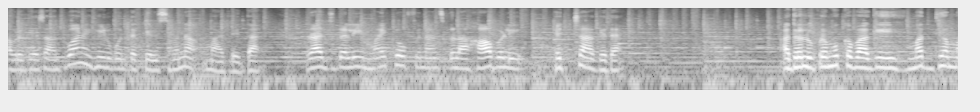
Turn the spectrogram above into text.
ಅವರಿಗೆ ಸಾಂತ್ವನ ಹೇಳುವಂತ ಕೆಲಸವನ್ನ ಮಾಡಲಿದ್ದಾರೆ ರಾಜ್ಯದಲ್ಲಿ ಮೈಕ್ರೋ ಫಿನಾನ್ಸ್ಗಳ ಹಾವಳಿ ಹೆಚ್ಚಾಗಿದೆ. ಅದರಲ್ಲೂ ಪ್ರಮುಖವಾಗಿ ಮಧ್ಯಮ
